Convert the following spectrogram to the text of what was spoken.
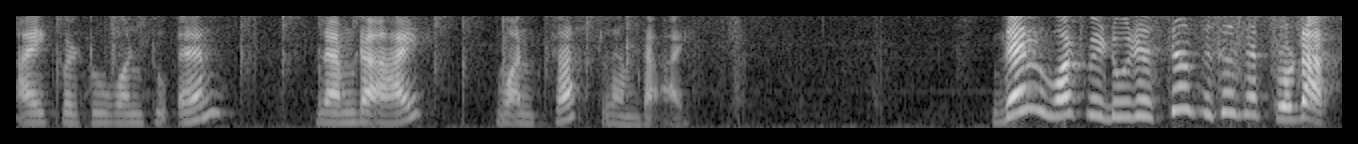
i equal to 1 to n lambda i 1 plus lambda i. Then what we do is since this is a product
